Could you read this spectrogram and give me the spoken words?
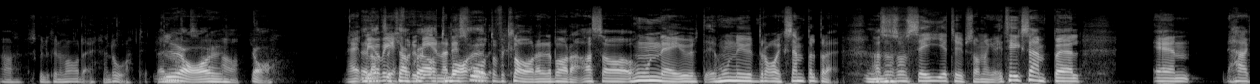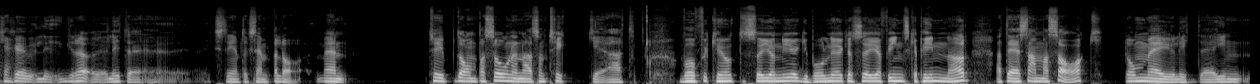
ja, skulle kunna vara det ändå. Typ, eller något. ja, Ja. ja. Nej, men jag vet vad du menar, det är svårt att förklara det bara. Alltså, hon, är ju, ett- hon är ju ett bra exempel på det. Mm. Alltså som säger typ sådana grejer. Till exempel en, här kanske lite eh, extremt exempel då, men typ de personerna som tycker att varför kan jag inte säga negerboll när jag kan säga finska pinnar? Att det är samma sak. De är ju lite in...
